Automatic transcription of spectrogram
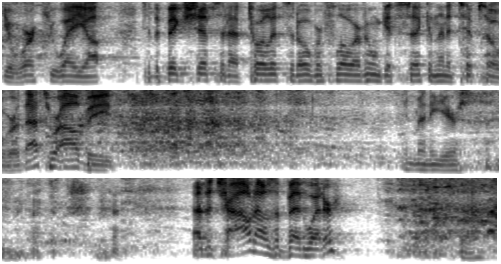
you work your way up to the big ships that have toilets that overflow. Everyone gets sick, and then it tips over. That's where I'll be in many years. As a child, I was a bedwetter. That's, uh,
